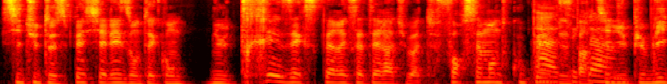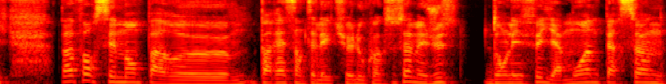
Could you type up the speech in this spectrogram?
si tu te spécialises dans tes contenus très experts etc tu vas te, forcément te couper Ah, d'une partie clair. du public pas forcément par euh, paresse intellectuelle ou quoi que ce soit mais juste dans les faits il y a moins de personnes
